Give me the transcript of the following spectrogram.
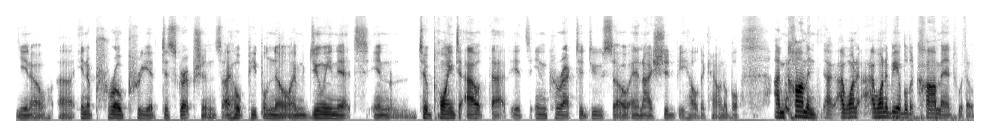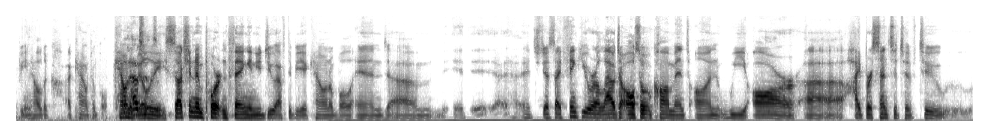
you know, uh, inappropriate descriptions, I hope people know I'm doing it in to point out that it's incorrect to do so, and I should be held accountable. I'm common. I, I want. I want to be able to comment without being held ac- accountable. Accountability, such an important thing, and you do have to be accountable. And um, it, it, it's just, I think you are allowed to also comment on we are are uh, hypersensitive to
